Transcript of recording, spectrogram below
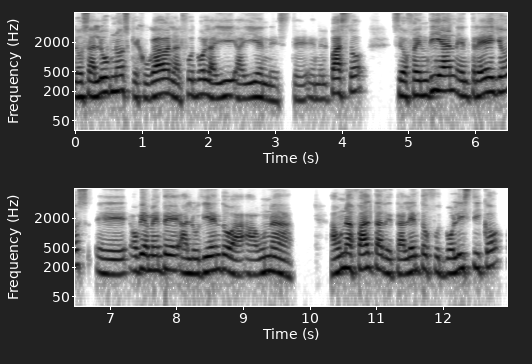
los alumnos que jugaban al fútbol ahí, ahí en, este, en el pasto, se ofendían entre ellos, eh, obviamente aludiendo a, una, a una falta de talento futbolístico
